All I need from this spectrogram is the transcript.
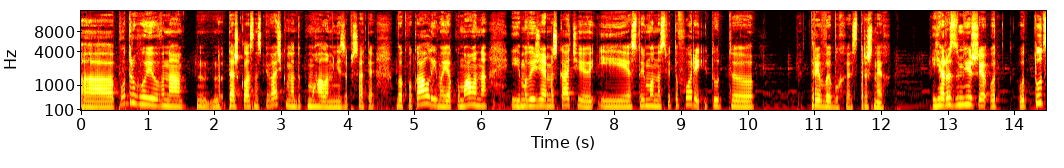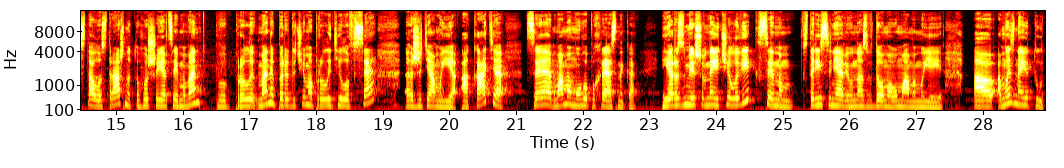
е, подругою. Вона теж класна співачка. Вона допомагала мені записати бек-вокал, і моя кума вона. І ми виїжджаємо з Катєю і стоїмо на світофорі, і тут е, три вибухи страшних. І я розумію, що я от. От тут стало страшно, того що я в цей момент проли... мене перед очима пролетіло все е, життя моє. А Катя це мама мого похресника. І я розумію, що в неї чоловік сином в старій синяві у нас вдома, у мами моєї, а, а ми з нею тут.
